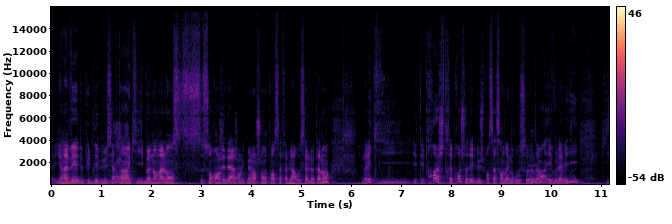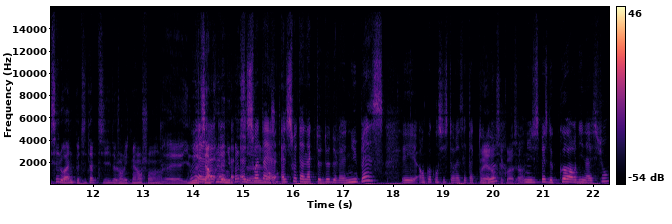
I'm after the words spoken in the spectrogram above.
Euh, Il y en avait depuis le début certains ouais. qui, bon an mal an, se sont rangés derrière Jean-Luc Mélenchon. On pense à Fabien Roussel notamment. Il y en avait qui étaient proches, très proches au début. Je pense à Sandrine Rousseau Mm. notamment. Et vous l'avez dit, qui s'éloignent petit à petit de Jean-Luc Mélenchon. Euh, il Oui, ne elle, tient elle- plus la elle- NUPES. elle euh, souhaite, elle souhaite un acte 2 de la NUPES. Et en quoi consisterait cet acte Oui, 2 alors c'est quoi ça Une espèce de coordination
